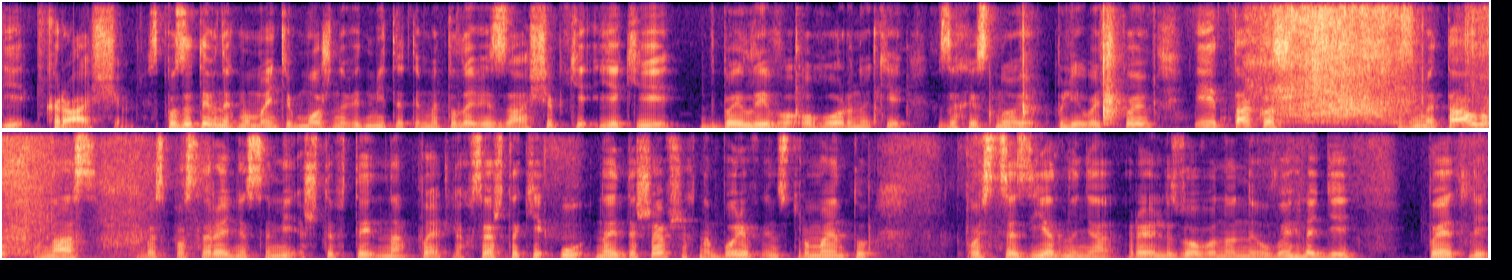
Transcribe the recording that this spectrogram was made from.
і кращим. З позитивних моментів можна відмітити металеві защіпки, які дбайливо огорнуті захисною плівочкою, і також. З металу у нас безпосередньо самі штифти на петлях. Все ж таки, у найдешевших наборів інструменту ось це з'єднання реалізовано не у вигляді петлі,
